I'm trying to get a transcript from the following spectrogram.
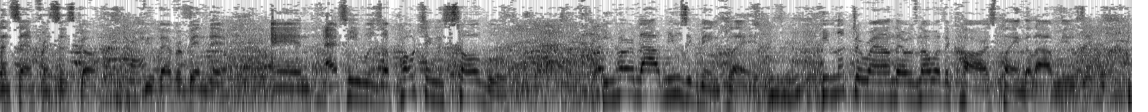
in San Francisco, if you've ever been there. And as he was approaching this toll booth, he heard loud music being played. Mm-hmm. He looked around, there was no other cars playing the loud music. He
